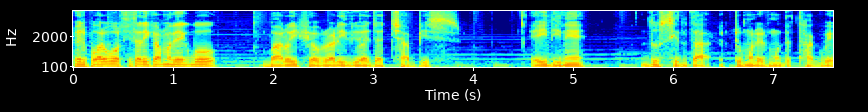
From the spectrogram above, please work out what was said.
এর পরবর্তী তারিখ আমরা দেখব বারোই ফেব্রুয়ারি দু হাজার ছাব্বিশ। এই দিনে দুশ্চিন্তা একটু মনের মধ্যে থাকবে।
